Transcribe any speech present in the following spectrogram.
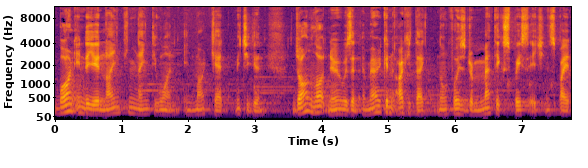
Born in the year 1991 in Marquette, Michigan, John Lautner was an American architect known for his dramatic space age inspired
